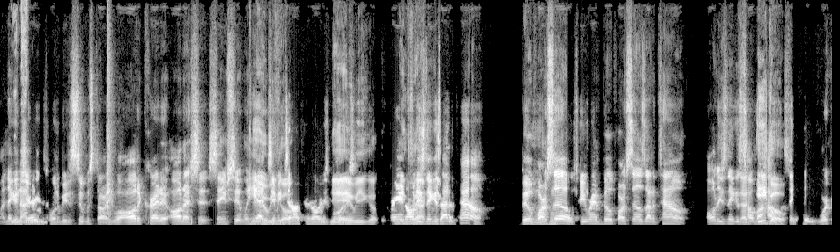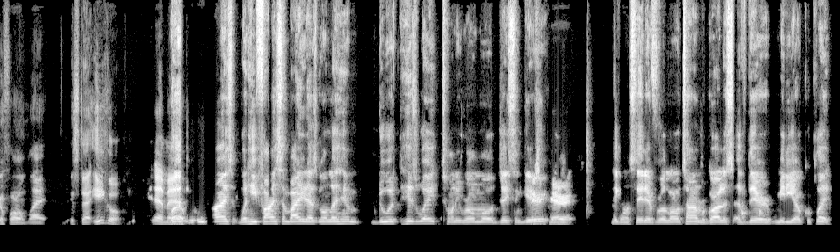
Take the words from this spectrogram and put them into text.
My nigga not Jerry just want to be the superstar. He want all the credit, all that shit. Same shit when he There had Jimmy go. Johnson and all these boys. There we go. ran all these niggas out of town. Bill Mhm. Parcells, he ran Bill Parcells out of town. All these niggas That talk about how ego. much they hate working for him. Like, It's that ego. yeah, man. But when he finds when he finds somebody that's gonna let him do it his way, Tony Romo, Jason Jason Garrett, Garrett, they're gonna stay there for a long time, regardless of their mediocre play.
